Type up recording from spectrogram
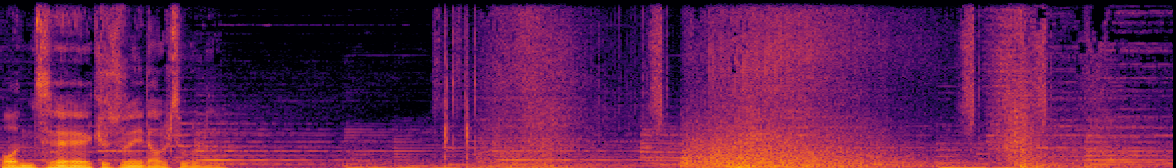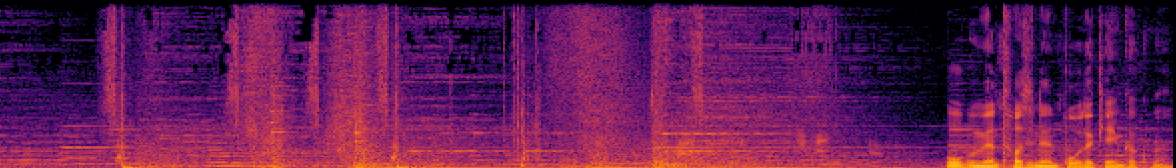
언제 규준이 나올지 몰라. 오브면 터지는 보드게임 같구만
